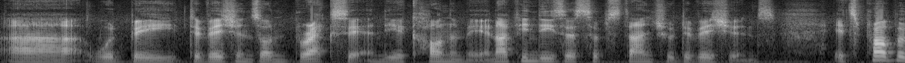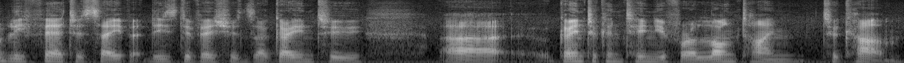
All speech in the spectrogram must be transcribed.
uh, would be divisions on Brexit and the economy, and I think these are substantial divisions. It's probably fair to say that these divisions are going to uh, going to continue for a long time to come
